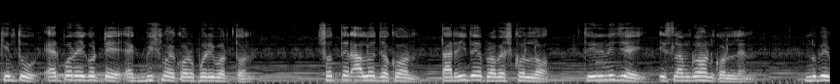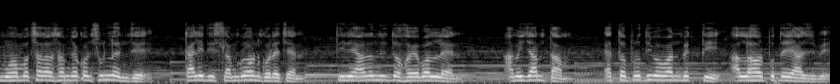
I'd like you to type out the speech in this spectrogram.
কিন্তু এরপরেই ঘটে এক বিস্ময়কর পরিবর্তন। সত্যের আলো যখন তার হৃদয়ে প্রবেশ করল, তিনি নিজেই ইসলাম গ্রহণ করলেন। নবী মুহাম্মদ সাল্লাহ আসলাম যখন শুনলেন যে কালিদ ইসলাম গ্রহণ করেছেন, তিনি আনন্দিত হয়ে বললেন, আমি জানতাম এত প্রতিভাবান ব্যক্তি আল্লাহর পথেই আসবে।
